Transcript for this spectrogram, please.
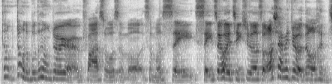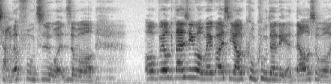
动动的不动就会有人发说什么什么谁谁最会情绪勒索，然后下面就有那种很长的复制文，什么哦不用担心我没关系，然后哭哭的脸，然后什么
